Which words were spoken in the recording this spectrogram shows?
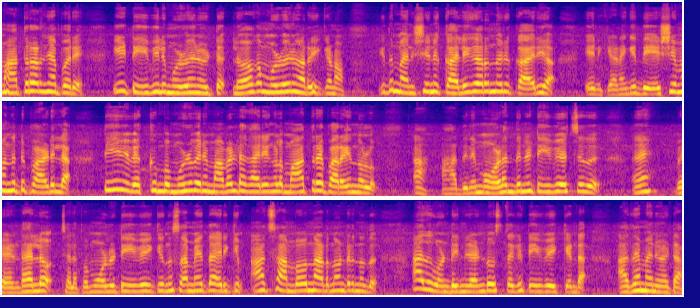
മാത്രം അറിഞ്ഞാൽ പോരെ. ഈ ടി വിയിൽ മുഴുവനും ഇട്ട് ലോകം മുഴുവനും അറിയിക്കണം? ഇത് മനുഷ്യന് കലികറന്നൊരു കാര്യമാണ് എനിക്കാണെങ്കിൽ ദേഷ്യം വന്നിട്ട് പാടില്ല. ടി വി വെക്കുമ്പോൾ മുഴുവനും അവളുടെ കാര്യങ്ങൾ മാത്രമേ പറയുന്നുള്ളൂ. ആ അതിന് മോളെന്തിന് ടി വി വെച്ചത്? ഏ വേണ്ടല്ലോ. ചിലപ്പോൾ മോൾ ടി വി വയ്ക്കുന്ന സമയത്തായിരിക്കും ആ സംഭവം നടന്നുകൊണ്ടിരുന്നത് അതുകൊണ്ട് ഇനി രണ്ട് ദിവസത്തേക്ക് ടി വി വയ്ക്കേണ്ട അതേ മനുവേട്ടാ.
